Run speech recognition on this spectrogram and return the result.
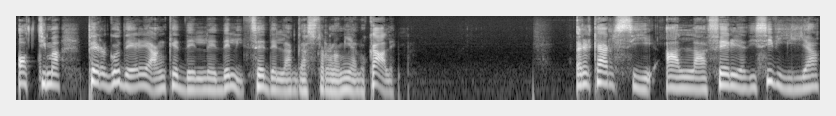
ottima per godere anche delle delizie della gastronomia locale recarsi alla feria di Siviglia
